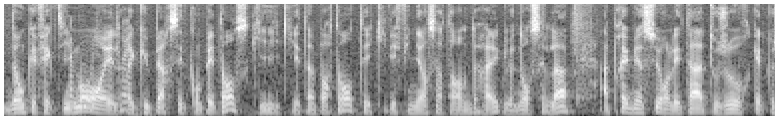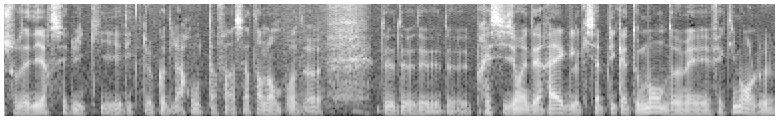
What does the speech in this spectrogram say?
Donc effectivement, elles récupèrent cette compétence qui, est importante et qui définit un certain nombre de règles, dont celle-là. Après, bien sûr, l'État a toujours quelque chose à dire, c'est lui qui édicte le code de la route, enfin un certain nombre de, de, précisions et des règles qui s'appliquent à tout le monde. Mais effectivement, le,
